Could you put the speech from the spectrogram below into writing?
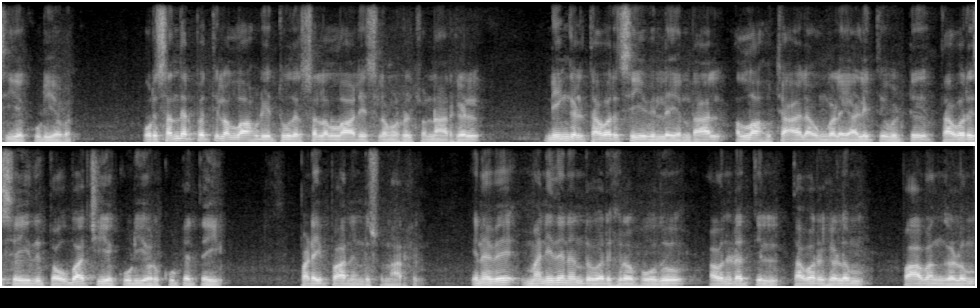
செய்யக்கூடியவன். ஒரு சந்தர்ப்பத்தில் அல்லாஹுடைய தூதர் சல்லல்லா அலிஸ்லாம் அவர்கள் சொன்னார்கள் நீங்கள் தவறு செய்யவில்லை என்றால் அல்லாஹு சாலா உங்களை அழித்துவிட்டு தவறு செய்து தௌபா செய்யக்கூடிய ஒரு கூட்டத்தை படைப்பான் என்று சொன்னார்கள். எனவே மனிதன் என்று வருகிற போது அவனிடத்தில் தவறுகளும் பாவங்களும்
